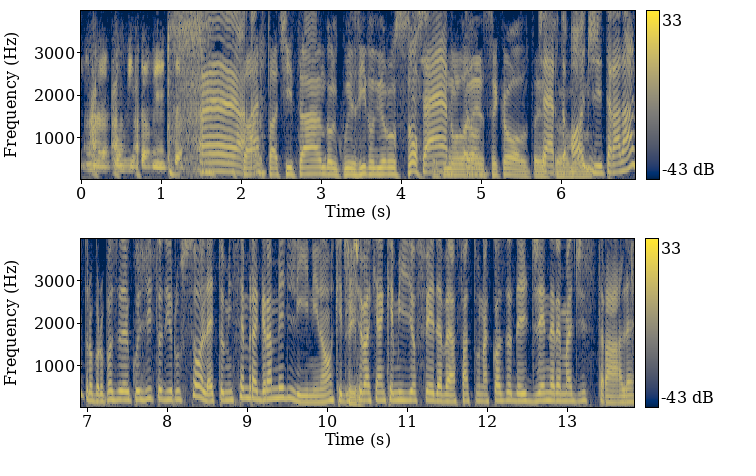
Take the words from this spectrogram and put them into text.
eh, convintamente. eh, Sta, sta citando il quesito di Rousseau, per chi non Certo. l'avesse colta. Certo, insomma. oggi tra l'altro a proposito del quesito di Rousseau ho letto mi sembra Grammellini no? che Sì. diceva che anche Emilio Fede aveva fatto una cosa del genere magistrale.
